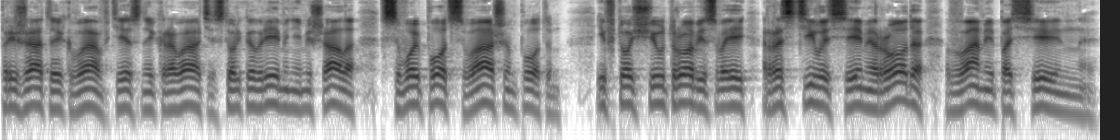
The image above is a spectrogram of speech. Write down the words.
прижатая к вам в тесной кровати, столько времени мешала свой пот с вашим потом, и в тощей утробе своей растила семя рода, вами посеянное.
